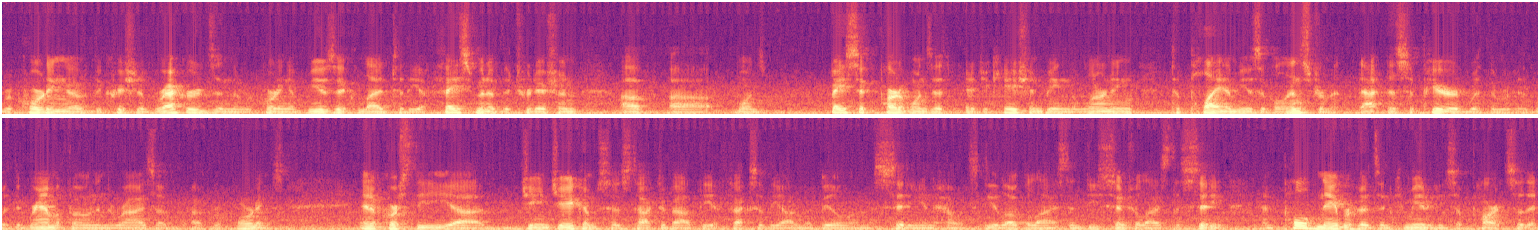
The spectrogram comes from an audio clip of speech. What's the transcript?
recording of the creation of records and the recording of music led to the effacement of the tradition of uh, one's basic part of one's ed education being the learning to play a musical instrument. That disappeared with the, with the gramophone and the rise of, of recordings. And of course, the uh, Jane Jacobs has talked about the effects of the automobile on the city and how it's delocalized and decentralized the city and pulled neighborhoods and communities apart so that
